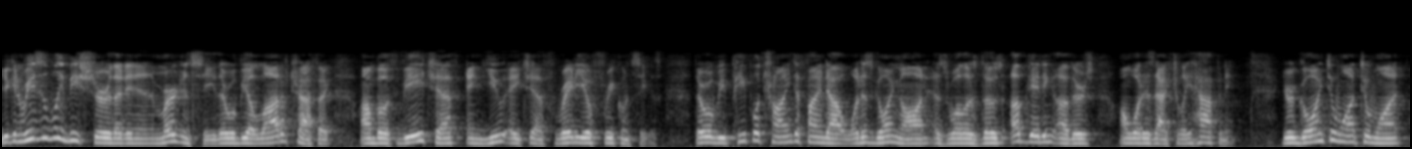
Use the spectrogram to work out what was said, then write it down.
You can reasonably be sure that in an emergency there will be a lot of traffic on both VHF and UHF radio frequencies. There will be people trying to find out what is going on as well as those updating others on what is actually happening. You're going to want to want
